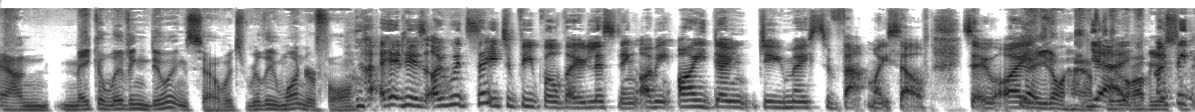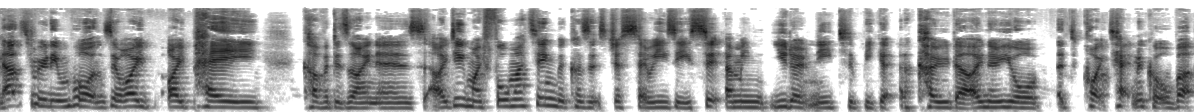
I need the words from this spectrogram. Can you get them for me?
and make a living doing so. It's really wonderful. It is. I would say to people though listening, I mean, I don't do most of that myself. So I Yeah, you don't have yeah, to, obviously. I think that's really important. So I I pay cover designers. I do my formatting because it's just so easy. So, I mean, you don't need to be a coder. I know you're quite technical, but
